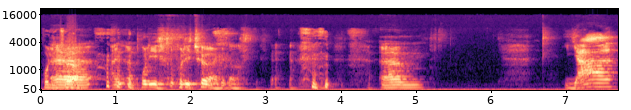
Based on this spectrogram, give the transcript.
Politeur. Äh, ein, ein Poli Politeur, genau. ähm, ja,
